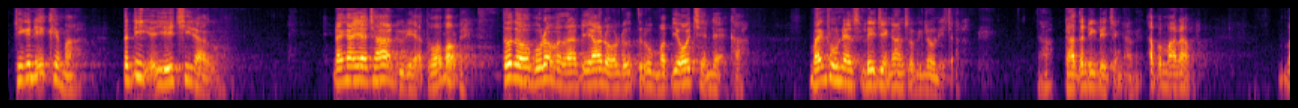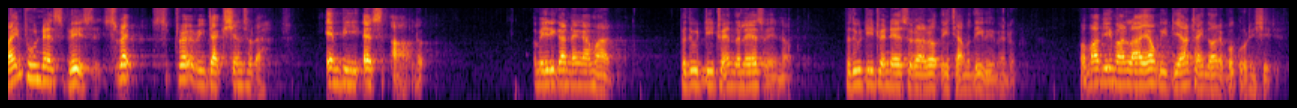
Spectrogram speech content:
ဒီကနေ့ခေတ်မှာတတိအရေးကြီးတာကိုနိုင်ငံရခြားလူတွေကသဘောပေါက်တယ်သို့တော်ဘုရားဘာသာတရားတော်လို့သူတို့မပြောချင်တဲ့အခါ mindfulness လေ့ကျင့်ခန်းဆိုပြီးလုပ်နေကြတာနော်ဒါတတိလေ့ကျင့်ခန်းပဲအပမာဒပဲ mindfulness based stress stress reduction ဆိုတာ MBSR လို့ အမေရိကန်နိုင်ငံမှာဘယ်သူတီထွင်တယ်လဲဆိုရင်တော့ဘယ်သူတီထွင်တယ်ဆိုတာတော့သိချာမသိပေမဲ့လို့ဗမာပြည်မှာလာရောက်ပြီးတရားထိုင်သွားတဲ့ပုဂ္ဂိုလ်တွေရှိတယ်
